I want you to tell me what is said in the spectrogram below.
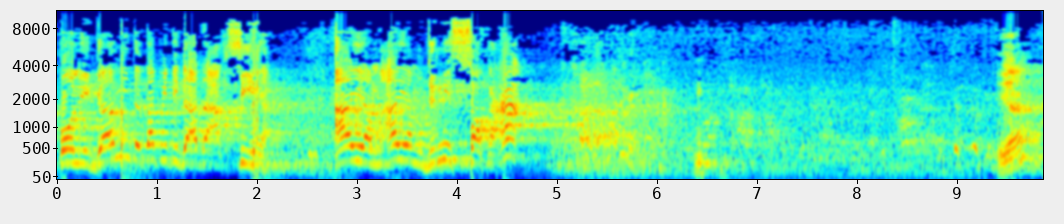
poligami tetapi tidak ada aksinya. Ayam-ayam jenis sok'a. Ya,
